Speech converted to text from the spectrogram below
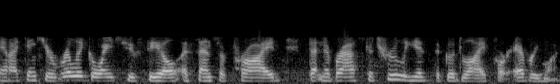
and I think you're really going to feel a sense of pride that Nebraska truly is the good life for everyone.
